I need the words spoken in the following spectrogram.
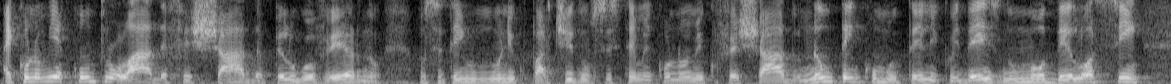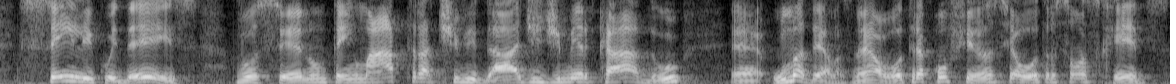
A economia é controlada, é fechada pelo governo. Você tem um único partido, um sistema econômico fechado. Não tem como ter liquidez num modelo assim. Sem liquidez, você não tem uma atratividade de mercado. É, uma delas, né? A outra é a confiança e a outra são as redes.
